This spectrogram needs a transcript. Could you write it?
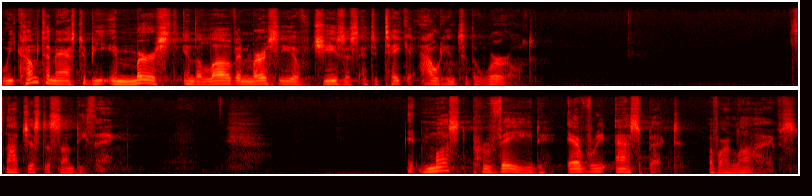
We come to Mass to be immersed in the love and mercy of Jesus and to take it out into the world. It's not just a Sunday thing. It must pervade every aspect of our lives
